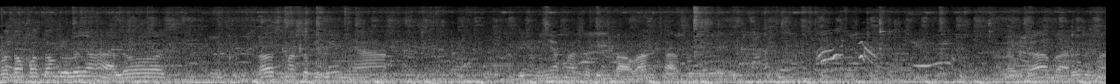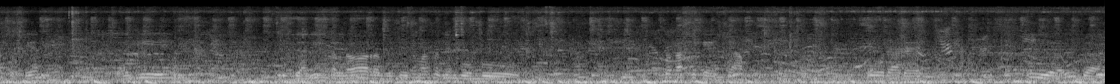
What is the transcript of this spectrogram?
potong-potong dulu yang halus. Terus masukin minyak. Habis minyak masukin bawang cabai kalau udah baru dimasukin daging. Terus daging telur. Habis itu masukin bumbu. Itu kasih kecap. Udah deh. Iya udah.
